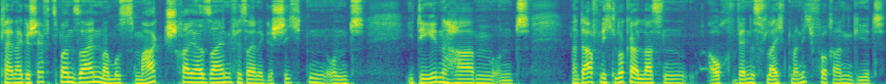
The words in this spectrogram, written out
kleiner Geschäftsmann sein, man muss Marktschreier sein für seine Geschichten und Ideen haben und man darf nicht locker lassen, auch wenn es vielleicht mal nicht vorangeht.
